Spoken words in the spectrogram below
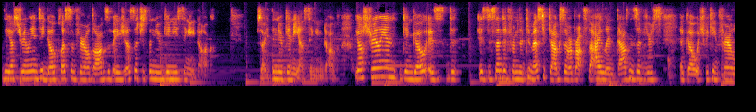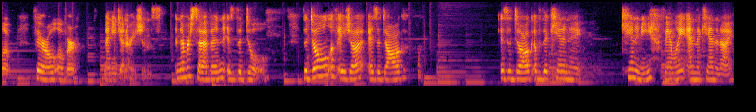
the Australian dingo plus some feral dogs of Asia, such as the New Guinea singing dog. Sorry, the New Guinea singing dog. The Australian dingo is de is descended from the domestic dogs that were brought to the island thousands of years ago, which became feral, feral over many generations. Number seven is the dhole. The dhole of Asia is a dog is a dog of the Caninae family and the Caninae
